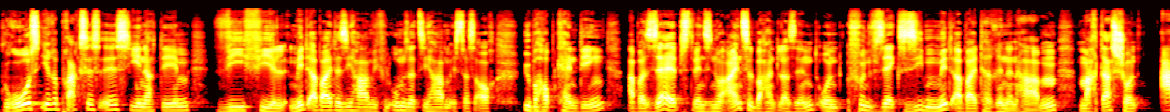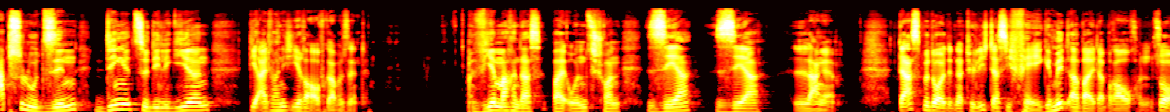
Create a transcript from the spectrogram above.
groß Ihre Praxis ist, je nachdem, wie viel Mitarbeiter Sie haben, wie viel Umsatz Sie haben, ist das auch überhaupt kein Ding. Aber selbst wenn Sie nur Einzelbehandler sind und fünf, sechs, sieben Mitarbeiterinnen haben, macht das schon absolut Sinn, Dinge zu delegieren, die einfach nicht ihre Aufgabe sind. Wir machen das bei uns schon sehr, sehr lange. Das bedeutet natürlich, dass sie fähige Mitarbeiter brauchen. So,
